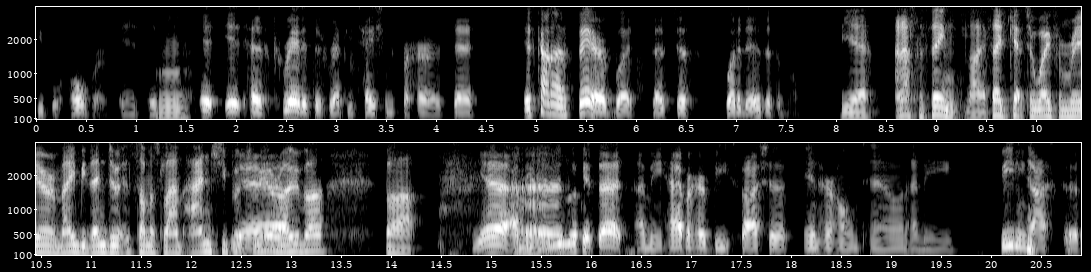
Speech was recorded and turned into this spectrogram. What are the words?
people over. And it, mm. it, it has created this reputation for her that – it's kind of unfair, but that's just what it is at the moment. Yeah, and that's the thing. Like if they'd kept away from Rhea and maybe then do it at SummerSlam and she puts yeah. Rhea over, but yeah, I mean, when you look at that, I mean, having her beat Sasha in her hometown, I mean, beating Asuka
